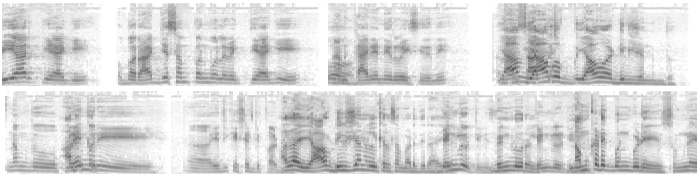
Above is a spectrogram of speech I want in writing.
ಬಿ ಆರ್ ಪಿ ಆಗಿ ಒಬ್ಬ ರಾಜ್ಯ ಸಂಪನ್ಮೂಲ ವ್ಯಕ್ತಿಯಾಗಿ ನಾನು ಕಾರ್ಯನಿರ್ವಹಿಸಿದ್ದೀನಿ. ಯಾವ ಯಾವ ಯಾವ ಡಿವಿಷನ್ ನಿಮ್ಮದು ನಮ್ದು ಪ್ರೈಮರಿ ಎಜುಕೇಶನ್ ಡಿಪಾರ್ಟ್ಮೆಂಟ್ ಅಲ್ಲ ಯಾವ ಡಿವಿಷನಲ್ಲಿ ಕೆಲಸ ಮಾಡಿದ್ದೀರಾ? ಬೆಂಗಳೂರು. ಬೆಂಗಳೂರಲ್ಲಿ. ಬೆಂಗಳೂರು ನಮ್ಮ ಕಡೆಗೆ ಬಂದ್ಬಿಡಿ ಸುಮ್ಮನೆ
